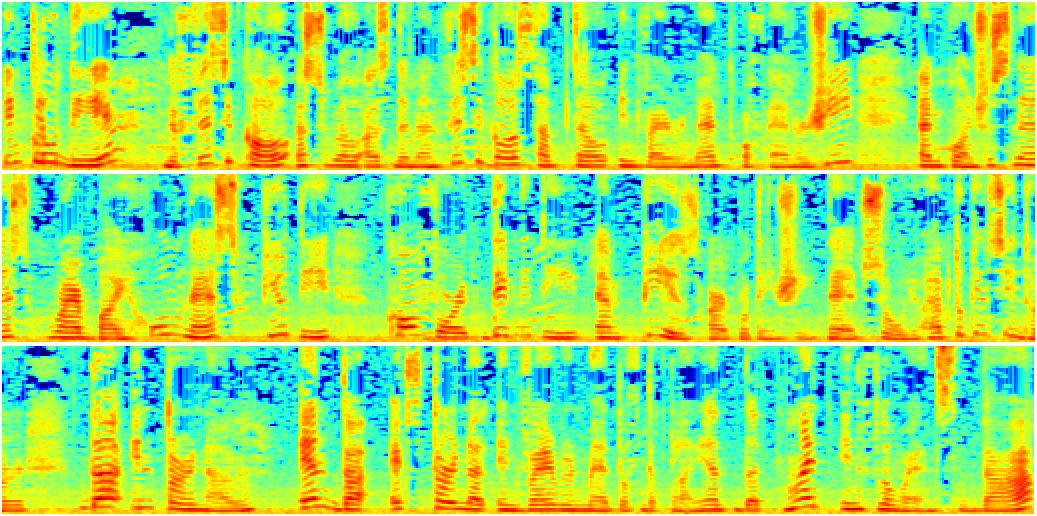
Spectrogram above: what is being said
including the physical as well as the non-physical subtle environment of energy and consciousness whereby wholeness, beauty, comfort, dignity, and peace are potentiated. So you have to consider the internal and the external environment of the client that might influence the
